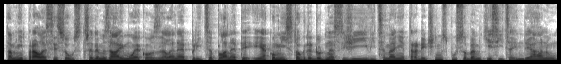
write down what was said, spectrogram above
Tamní pralesy jsou středem zájmu jako zelené plíce planety i jako místo, kde dodnes žijí víceméně tradičním způsobem tisíce indiánů.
